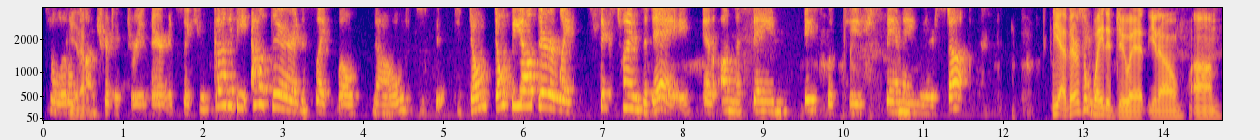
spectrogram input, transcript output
it's a little you know. contradictory there. It's like you've got to be out there, and it's like, well, no, don't don't be out there like six times a day on the same Facebook page spamming your stuff. Yeah, there's a way to do it, you know, um,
